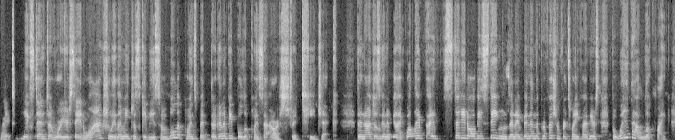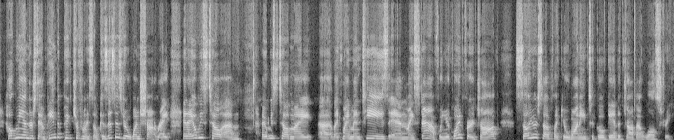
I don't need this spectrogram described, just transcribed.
Right. To the extent of where you're saying, well, actually, let me just give you some bullet points, but they're going to be bullet points that are strategic they're not just going to be like, well, I've, I've studied all these things and I've been in the profession for 25 years. But what did that look like? Help me understand. Paint the picture for myself because this is your one shot, right? And I always tell, um, I always tell my uh, like my mentees and my staff when you're going for a job, sell yourself like you're wanting to go get a job at Wall Street.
